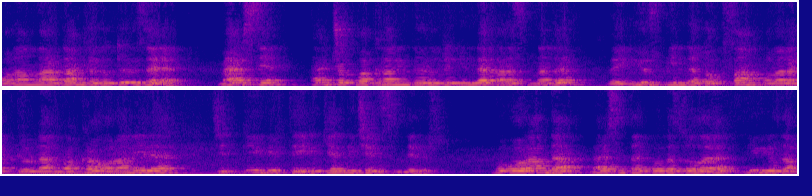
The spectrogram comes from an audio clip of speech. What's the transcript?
oranlardan görüldüğü üzere Mersin en çok vakanın görüldüğü iller arasındadır ve 100 binde 90 olarak görülen vaka oranı ile ciddi bir tehlikenin içerisindedir. Bu oran da Mersin Tabip Odası olarak bir yıldan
